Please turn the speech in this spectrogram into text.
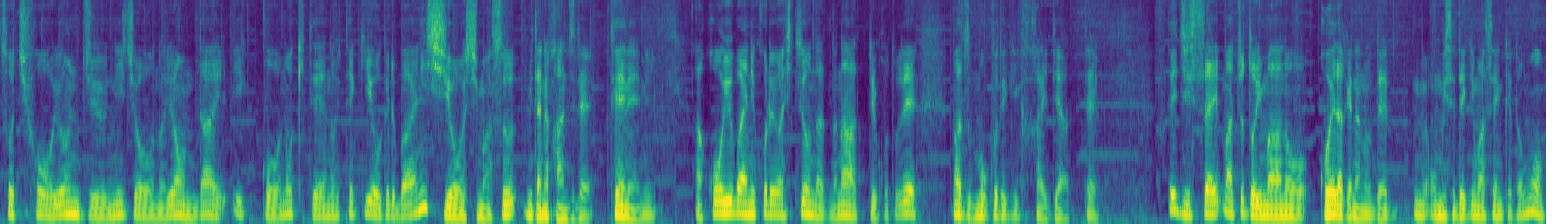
措置法42条の4第1項の規定の適用を受ける場合に使用します。みたいな感じで丁寧に。あこういう場合にこれは必要なんだなっていうことでまず目的が書いてあって。で実際、まあ、ちょっと今あの声だけなのでお見せできませんけども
